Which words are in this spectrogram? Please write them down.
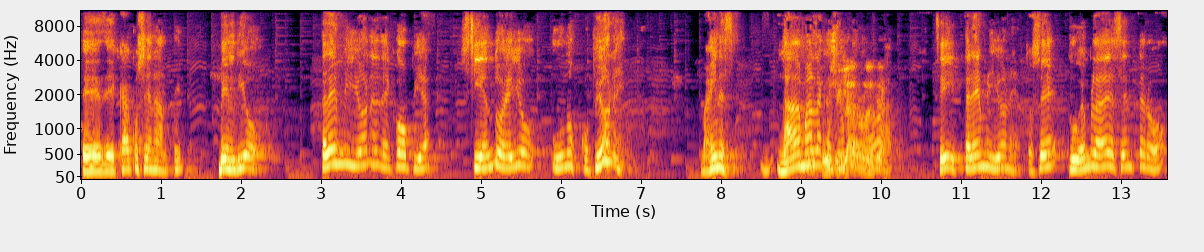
eh, de Caco Senante, vendió 3 millones de copias, siendo ellos unos copiones. Imagínense, nada más la canción. Allá. Navaja. Sí, 3 millones. Entonces Rubén Blades se enteró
